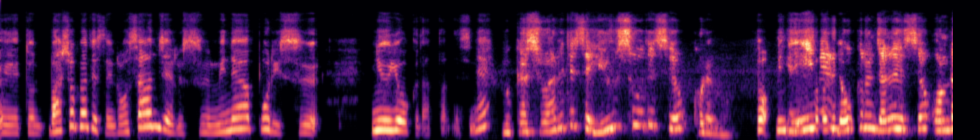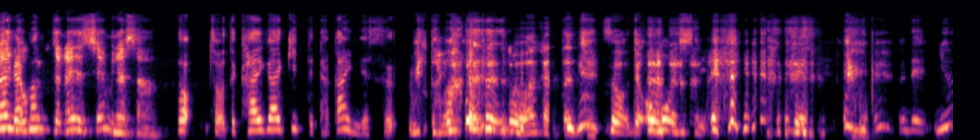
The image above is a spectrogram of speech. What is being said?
えーと場所がですね、ロサンゼルス、ミネアポリス、ニューヨークだったんですね。昔はあれですよ、郵送ですよ、これも。そうみんな E メールで送るんじゃないですよ。オンラインで送るんじゃないですよ、皆さん。そうそうで海外機って高いんですみたいな。分かった。そうで重いし ででニューヨ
